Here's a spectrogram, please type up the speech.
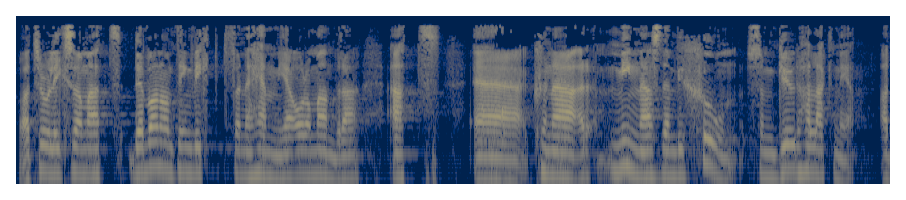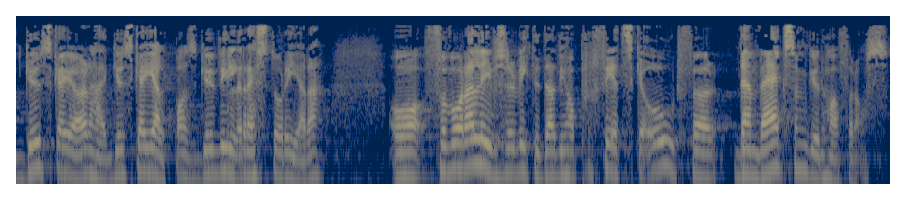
Och jag tror liksom att det var någonting viktigt för Nehemja och de andra att eh, kunna minnas den vision som Gud har lagt ner. Att Gud ska göra det här, Gud ska hjälpa oss, Gud vill restaurera. Och för våra liv så är det viktigt att vi har profetiska ord för den väg som Gud har för oss.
